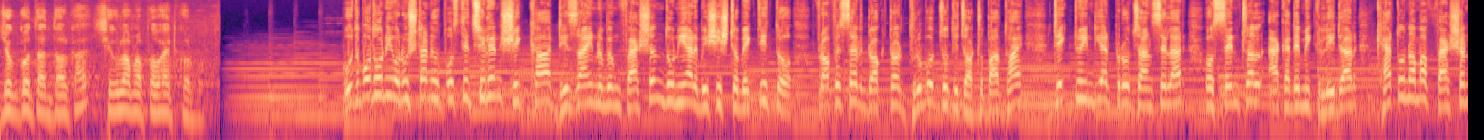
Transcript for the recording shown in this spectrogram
যোগ্যতার দরকার, সেগুলো আমরা প্রোভাইড করব। উদ্বোধনী অনুষ্ঠানে উপস্থিত ছিলেন শিক্ষা ডিজাইন এবং ফ্যাশন দুনিয়ার বিশিষ্ট ব্যক্তিত্ব professor doctor Dhrubajyoti Chattopadhyay Techno ইন্ডিয়ার প্রো চ্যান্সেলর ও সেন্ট্রাল একাডেমিক লিডার খ্যাতনামা fashion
